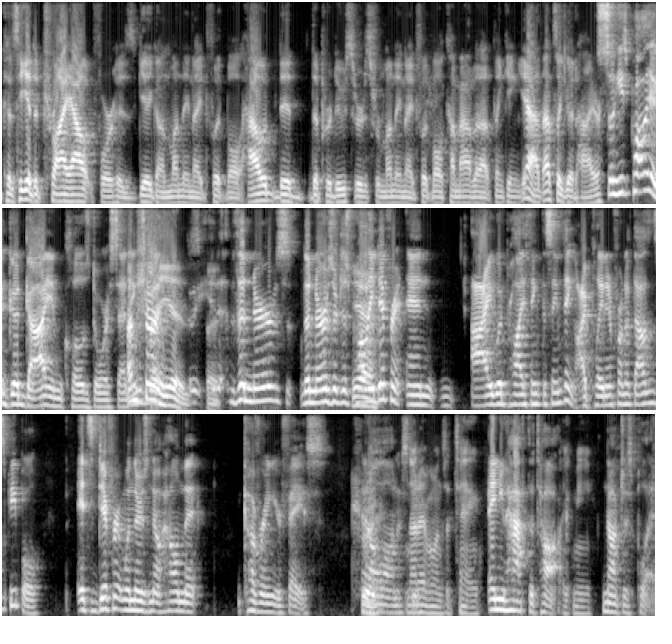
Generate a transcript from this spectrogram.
because he had to try out for his gig on Monday Night Football. How did the producers for Monday Night Football come out of that thinking, yeah, that's a good hire? So he's probably a good guy in closed door settings. I'm sure he is, but- The nerves, the nerves are just probably Yeah. different, and I would probably think the same thing. I played in front of thousands of people. It's different when there's no helmet covering your face. True. In all honesty, not everyone's a tank and you have to talk, like me. not just play.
